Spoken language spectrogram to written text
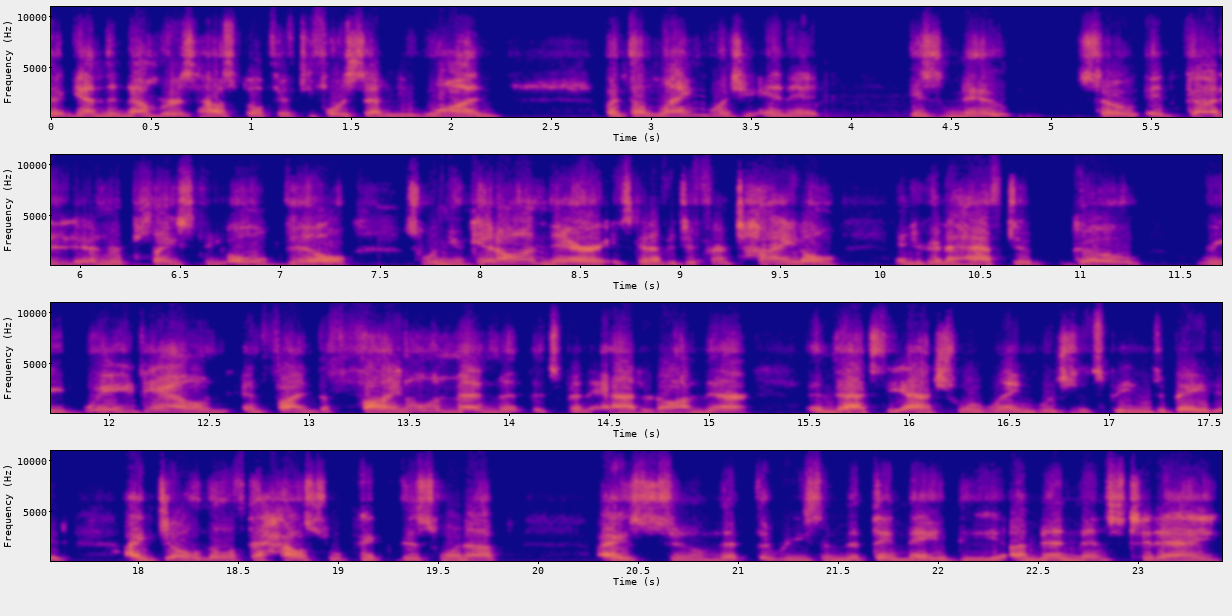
again the number is House Bill 5471, but the language in it is new. So it gutted and replaced the old bill. So when you get on there, it's going to have a different title, and you're going to have to go read way down and find the final amendment that's been added on there, and that's the actual language that's being debated. I don't know if the House will pick this one up. I assume that the reason that they made the amendments today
